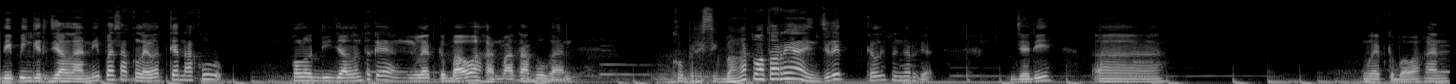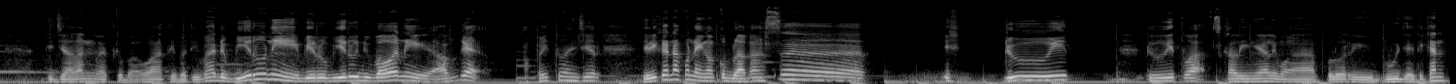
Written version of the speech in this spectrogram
di pinggir jalan nih pas aku lewat kan aku kalau di jalan tuh kayak ngeliat ke bawah kan mataku kan. Kok berisik banget motornya anjrit. Kalian denger gak? Jadi uh, ngeliat ke bawah kan di jalan ngeliat ke bawah tiba-tiba ada biru nih biru-biru di bawah nih. Aku kayak apa itu anjir? Jadi kan aku nengok ke belakang set. Ih duit. Duit wa sekalinya lima puluh ribu. Jadi kan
